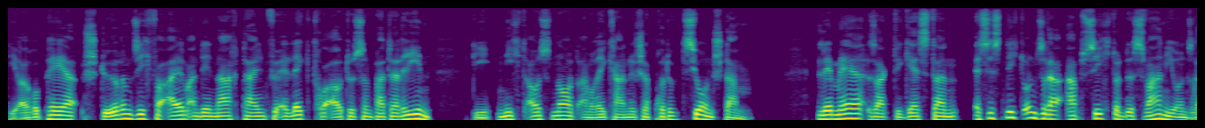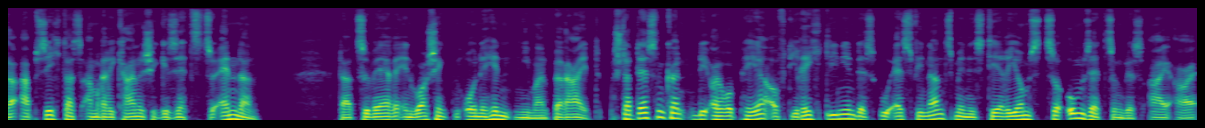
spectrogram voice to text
Die Europäer stören sich vor allem an den Nachteilen für Elektroautos und Batterien, die nicht aus nordamerikanischer Produktion stammen. Le Maire sagte gestern, es ist nicht unsere Absicht und es war nie unsere Absicht, das amerikanische Gesetz zu ändern. Dazu wäre in Washington ohnehin niemand bereit. Stattdessen könnten die Europäer auf die Richtlinien des US-Finanzministeriums zur Umsetzung des IRA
